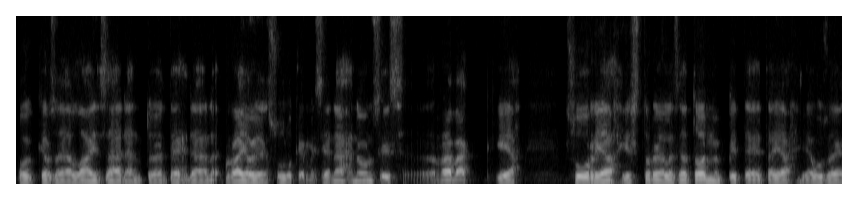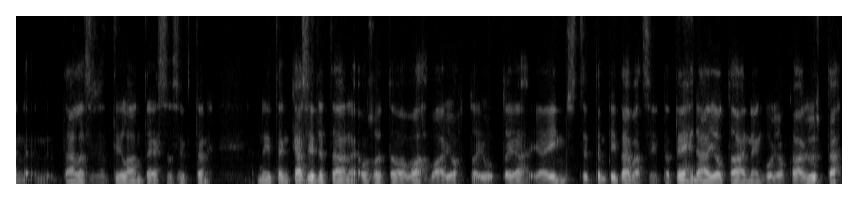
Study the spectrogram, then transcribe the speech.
poikkeusajan lainsäädäntöön, tehdään rajojen sulkemisia. Nämähän on siis räväkkiä, suuria historiallisia toimenpiteitä ja, ja usein tällaisissa tilanteissa sitten niiden käsitetään osoittavan vahvaa johtajuutta ja, ja ihmiset sitten pitävät siitä. Tehdään jotain, niin kuin, joka on yhtä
